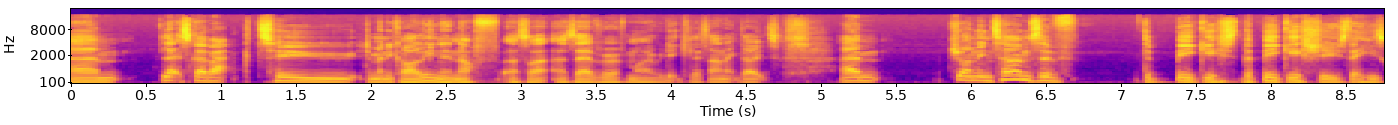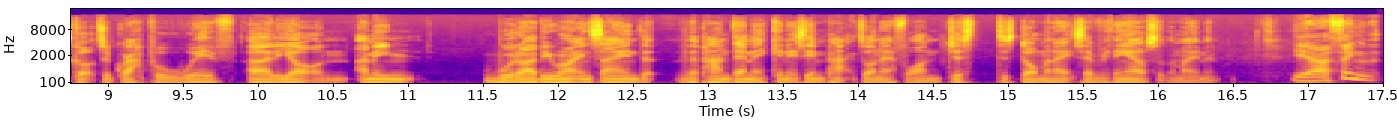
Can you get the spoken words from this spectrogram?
Um, let's go back to Dominic Domenicali. Enough as as ever of my ridiculous anecdotes. Um, John, in terms of the biggest the big issues that he's got to grapple with early on, I mean, would I be right in saying that the pandemic and its impact on F1 just just dominates everything else at the moment? Yeah, I think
